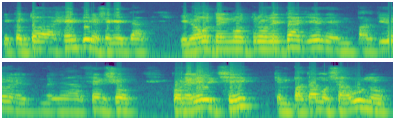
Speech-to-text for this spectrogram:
y con toda la gente y no sé qué tal. Y luego tengo otro detalle de un partido en el, ascenso con el Elche, que empatamos a uno,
